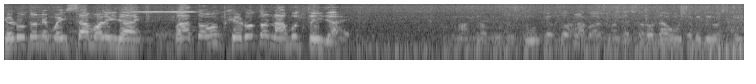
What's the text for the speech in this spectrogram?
ખેડૂતોને પૈસા મળી જાય પણ આ તો હું ખેડૂતો નાબૂદ થઈ જાય. બે દિવસથી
